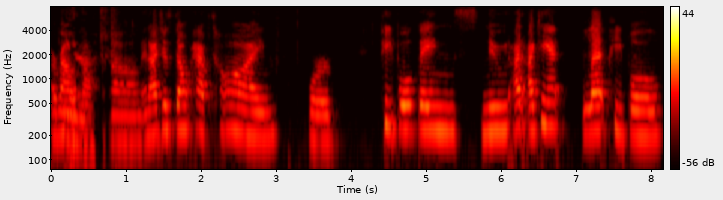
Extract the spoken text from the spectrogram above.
around yeah. me. Um, and I just don't have time for people, things, new. I, I can't let people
